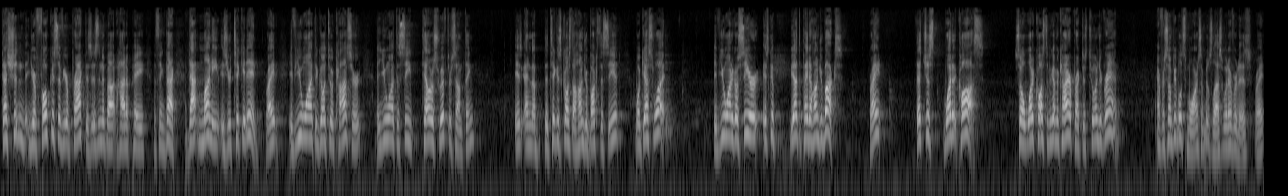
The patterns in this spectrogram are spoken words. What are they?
That shouldn't, your focus of your practice isn't about how to pay the thing back. That money is your ticket in, right? If you want to go to a concert and you want to see Taylor Swift or something, and the, the tickets cost 100 bucks to see it, well, guess what? If you want to go see her, it's good, you have to pay the 100 bucks, right? That's just what it costs. So what it costs to become a chiropractor is 200 grand. And for some people it's more, and some people it's less, whatever it is, right?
